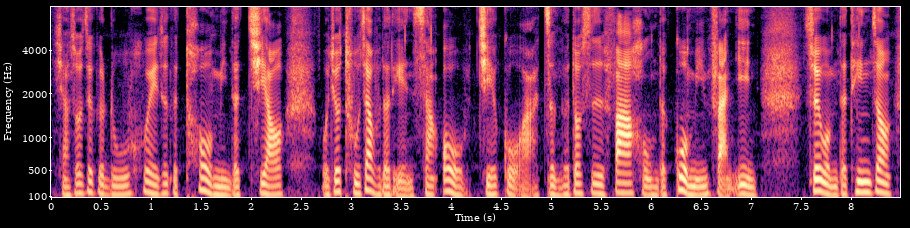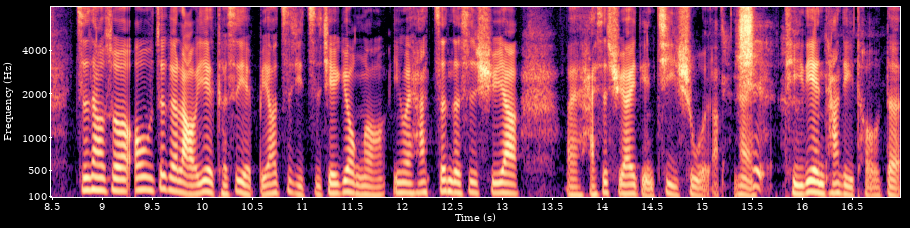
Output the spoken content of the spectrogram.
想说，这个芦荟这个透明的胶，我就涂在我的脸上。哦，结果啊，整个都是发红的过敏反应。所以我们的听众知道说，哦，这个老叶可是也不要自己直接用哦，因为它真的是需要。哎，还是需要一点技术的，是提炼它里头的，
